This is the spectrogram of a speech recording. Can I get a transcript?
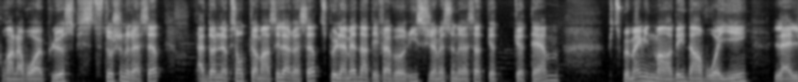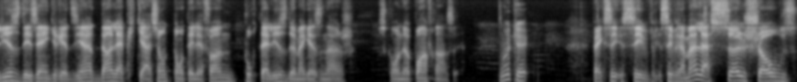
pour en avoir plus. Puis si tu touches une recette, elle te donne l'option de commencer la recette. Tu peux la mettre dans tes favoris si jamais c'est une recette que, que tu aimes. Puis tu peux même lui demander d'envoyer la liste des ingrédients dans l'application de ton téléphone pour ta liste de magasinage, ce qu'on n'a pas en français. OK. Fait que c'est vraiment la seule chose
